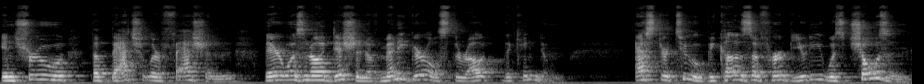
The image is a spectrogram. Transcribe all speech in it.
In true the bachelor fashion, there was an audition of many girls throughout the kingdom. Esther, too, because of her beauty, was chosen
